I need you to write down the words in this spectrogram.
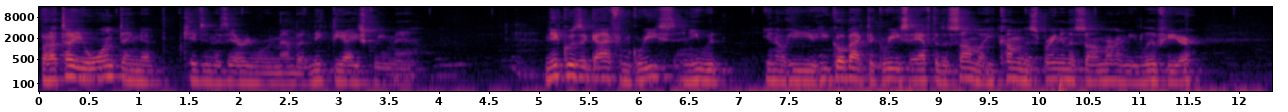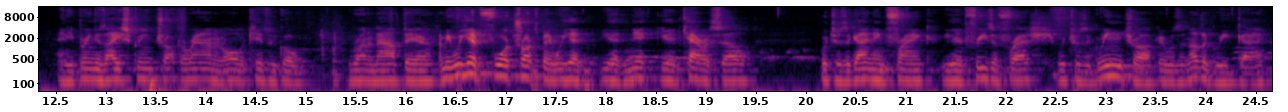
But I'll tell you one thing that kids in this area will remember Nick the Ice Cream Man. Nick was a guy from Greece, and he would, you know, he, he'd go back to Greece after the summer. He'd come in the spring and the summer, and he'd live here. And he'd bring his ice cream truck around, and all the kids would go running out there. I mean, we had four trucks back. We had you had Nick, you had Carousel, which was a guy named Frank. You had Freezer Fresh, which was a green truck. It was another Greek guy.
